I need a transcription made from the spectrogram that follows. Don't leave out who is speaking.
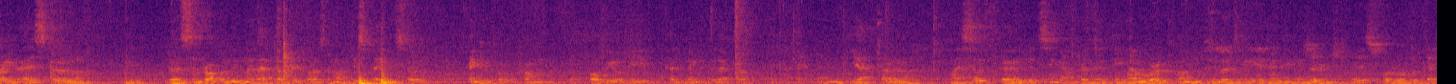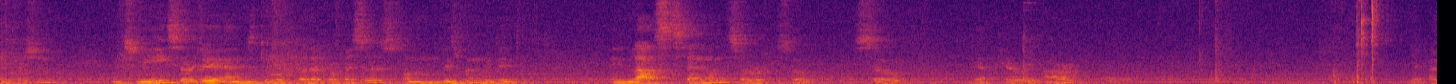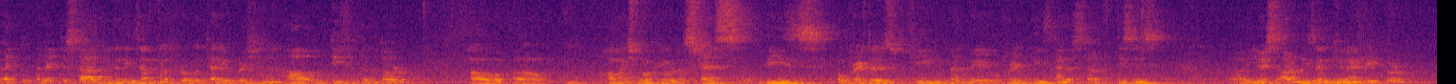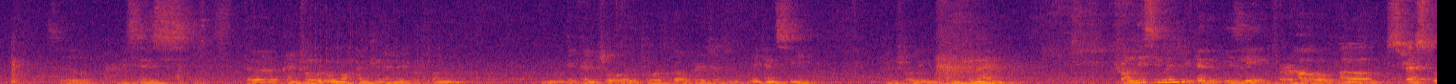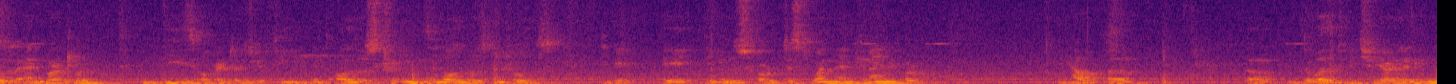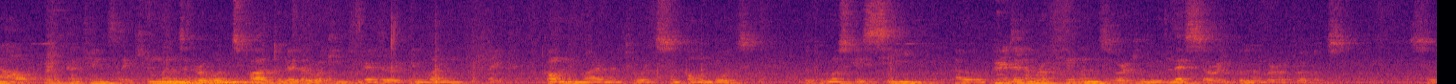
Speaker 1: sorry guys, uh, there was some problem with my laptop, it was not displaying, so thank you for, from, for BOV helping with the laptop. And yeah, uh, myself, Kevin Singh, I'm presenting my work on physiologically attentive user interface for robot teleoperation, which me, Sergey, and two other professors from Lisbon, we did in last 10 months or so. So yeah, here we are. I like to I like to start with an example of robot teleoperation and how difficult or how uh, how much workload or stress these operators feel when they operate these kind of stuff. This is uh, U.S. Army's MQ-9 Reaper. So this is the control room of MQ-9 Reaper from the control of the operators we can see controlling MQ-9 from this image, we can easily infer how uh, stressful and workload these operators will feel with all those screens and all those controls they, they, they use for just one MQ-9 Reaper. Anyhow, uh, uh, the world which we are living now contains like humans and robots all together working together in one like common environment towards some common goals. But we mostly see a greater number of humans working with less or equal number of robots. So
